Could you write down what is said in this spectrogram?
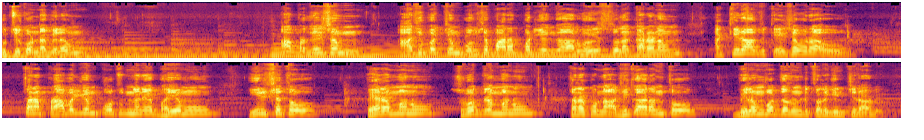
గుచ్చికొండ బిలం ఆ ప్రదేశం ఆధిపత్యం వంశపారంపర్యంగా అనుభవిస్తున్న కరణం అక్కిరాజు కేశవరావు తన ప్రాబల్యం పోతుందనే భయము ఈర్ష్యతో పేరమ్మను సుభద్రమ్మను తనకున్న అధికారంతో బిలం వద్ద నుండి తొలగించినాడు.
